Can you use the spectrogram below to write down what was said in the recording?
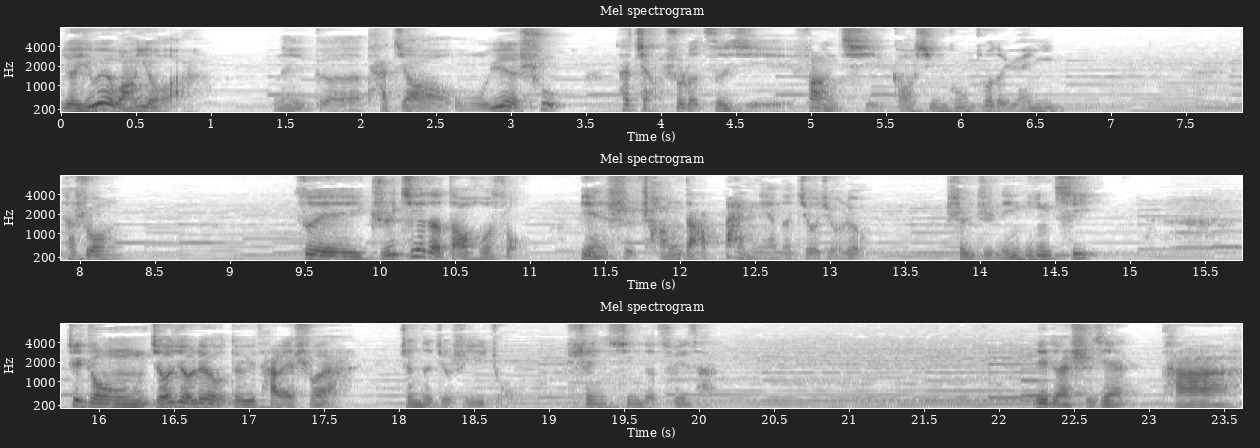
有一位网友啊，那个他叫五月树，他讲述了自己放弃高薪工作的原因。他说，最直接的导火索便是长达半年的九九六，甚至零零七。这种九九六对于他来说呀，真的就是一种身心的摧残。那段时间，他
